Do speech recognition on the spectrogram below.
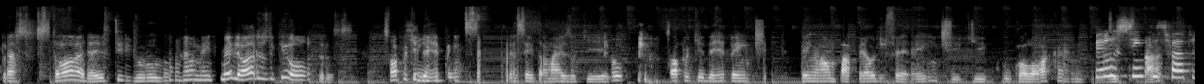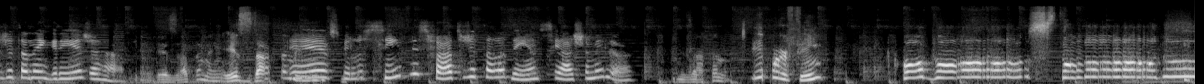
para a história e se julgam realmente melhores do que outros. Só porque Sim. de repente você aceita mais do que eu, só porque de repente tem lá um papel diferente que o coloca. Pelo simples fato de estar na igreja, Rafa. Exatamente, exatamente. É, pelo simples fato de estar lá dentro, se acha melhor. Exatamente. E por fim, Vós todos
